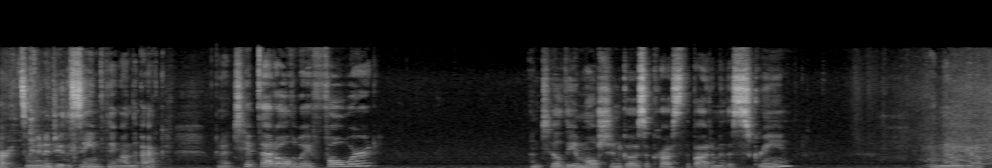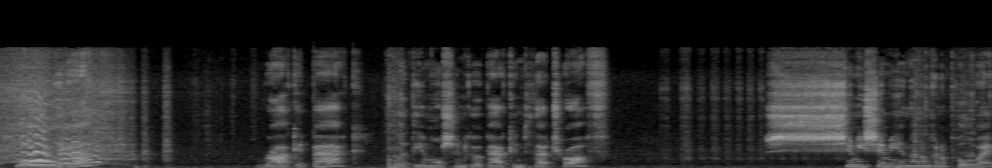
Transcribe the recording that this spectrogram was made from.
right, so I'm gonna do the same thing on the back. I'm gonna tip that all the way forward until the emulsion goes across the bottom of the screen. And then I'm gonna pull it up, rock it back, let the emulsion go back into that trough, shimmy shimmy, and then I'm gonna pull away.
